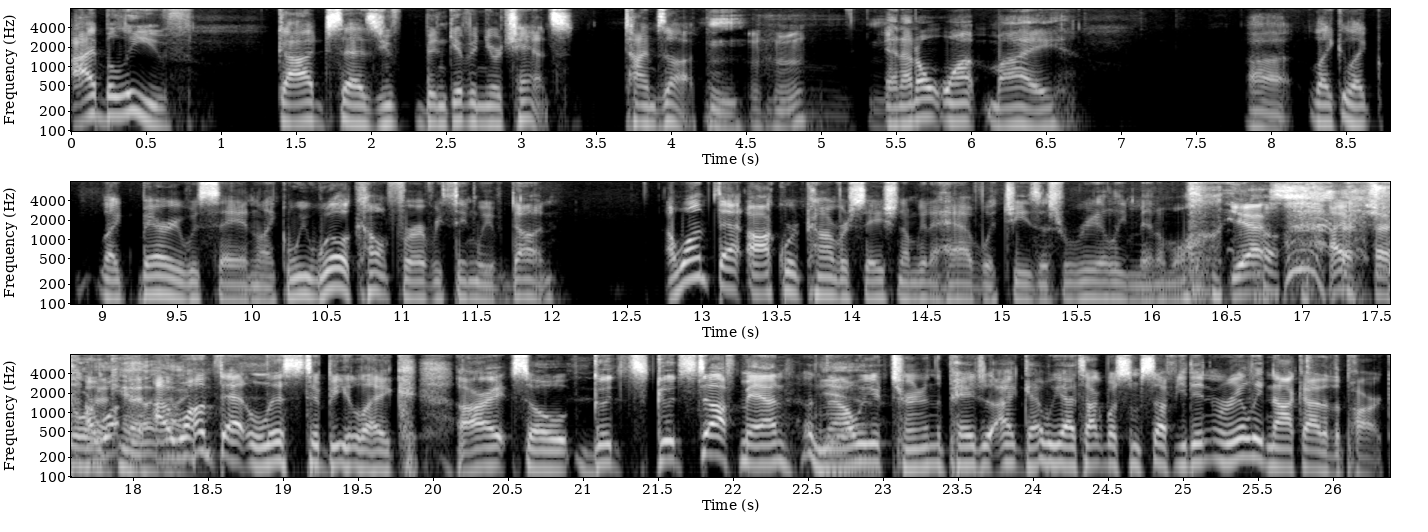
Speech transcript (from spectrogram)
I believe God says you've been given your chance. Time's up. Hmm. Mm-hmm. And I don't want my uh like like like Barry was saying like we will account for everything we've done. I want that awkward conversation I'm going to have with Jesus really minimal. Yes. I, Short I, account. I want that list to be like, all right, so good, good stuff, man. Now Yeah. we are turning the page. I got, we got to talk about some stuff you didn't really knock out of the park.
